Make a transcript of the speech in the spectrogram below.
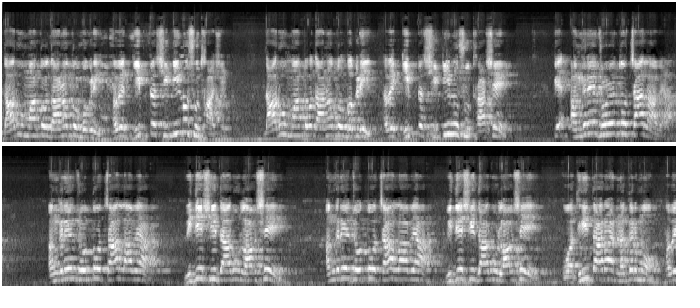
દારૂમાં તો દાનતો બગડી. હવે ગિફ્ટ સિટીનું શું થશે? દારૂમાં તો દાનતો બગડી. હવે ગિફ્ટ સિટીનું શું થશે? કે અંગ્રેજોએ તો ચાલ આવ્યા. અંગ્રેજો તો ચાલ આવ્યા. વિદેશી દારૂ લાવશે. અંગ્રેજો તો ચા લાવ્યા વિદેશી દારૂ લાવશે. વધી તારા નગરમાં હવે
